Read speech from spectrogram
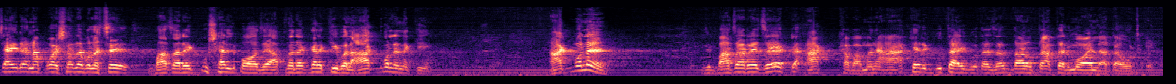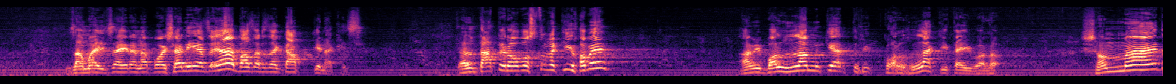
চাইরা না পয়সা দেয় বলেছে, বাজারে কুশাল পাওয়া যায়। আপনারা এখানে কি বলে আখ বলে নাকি? আখ বলে? যে বাজারে যে একটা আখ খাবা মানে আখের গুতায় গুতায় যা দাঁড় তাঁতের ময়লাটা ওঠে। জামাই চাইরা না পয়সা নিয়ে যায় বাজারে যায় গাপ কিনা খেয়েছে তাহলে দাঁতের অবস্থাটা কি হবে? আমি বললাম কি, আর তুমি করলা কি তাই বলো? সম্মানিত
